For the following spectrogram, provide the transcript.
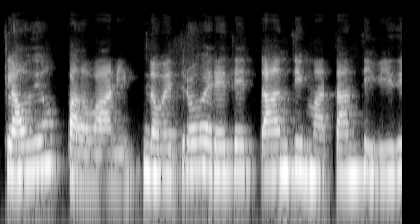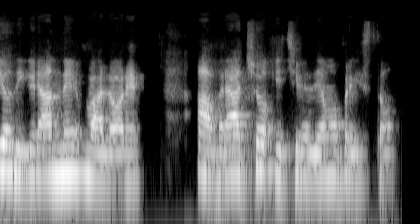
Claudio Padovani, dove troverete tanti ma tanti video di grande valore. Abbraccio e ci vediamo presto.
